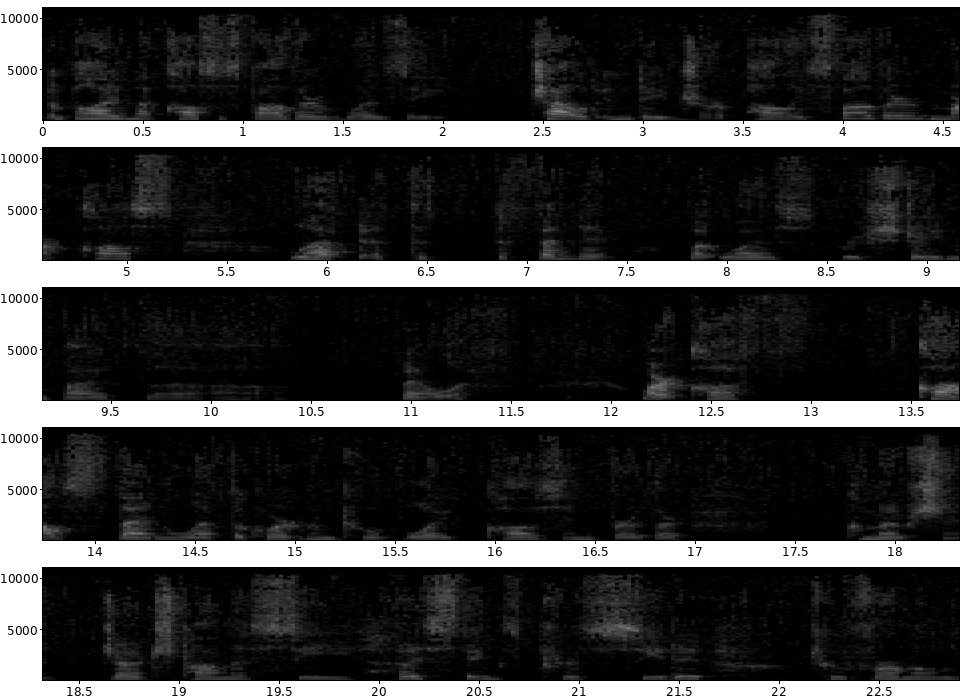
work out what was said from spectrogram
implying that Klaus's father was a child in danger. Polly's father, Mark Klaus, laughed at the defendant but was restrained by the uh, bailiff. Mark Klaus, Klaus then the courtroom to avoid causing further commotion. Judge Thomas C. Hastings proceeded to formally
